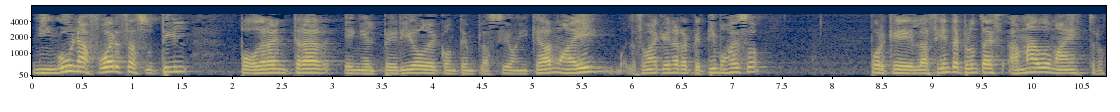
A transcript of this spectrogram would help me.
Ninguna fuerza sutil podrá entrar en el periodo de contemplación. Y quedamos ahí, la semana que viene repetimos eso, porque la siguiente pregunta es, amado maestro,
